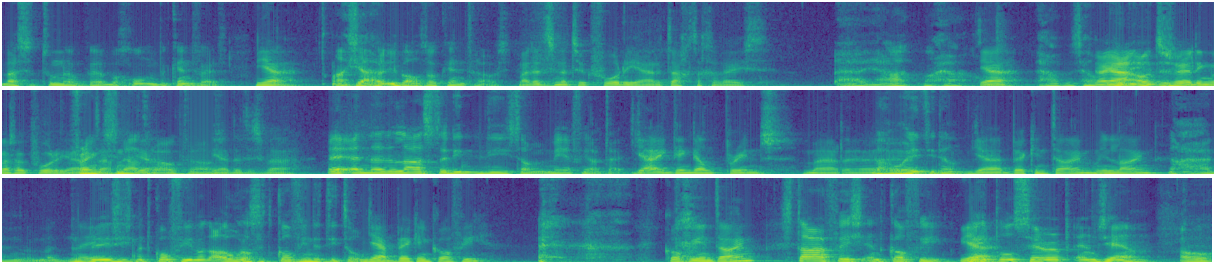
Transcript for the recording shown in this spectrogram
waar ze toen ook begon, bekend werd. Ja, Als je haar überhaupt ook kent trouwens. maar dat is natuurlijk voor de jaren tachtig geweest. Eh, ja, maar ja. goed. Ja, ja nou ja, was ook voor de jaren Frank 80. Sinatra ja. ook trouwens. Ja, dat is waar. En, en eh, de laatste, die, die is dan meer van jouw tijd. Ja, ik denk dan Prince. Maar, eh, Maar hoe heet die dan? Ja, Back in Time, in line. Nou, ja, Nee. iets met koffie, want overal zit koffie in de titel. Ja, Back in Coffee. Coffee in Time. Starfish and coffee, Ja. maple syrup and jam. Oh,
